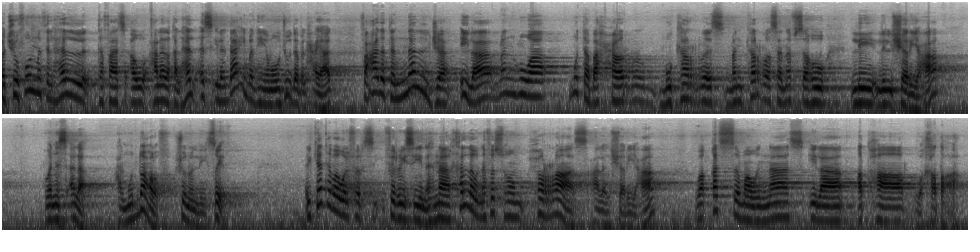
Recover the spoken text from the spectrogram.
فتشوفون مثل هالتفاس أو على الأقل هالاسئله دائما هي موجودة بالحياة فعادة نلجأ إلى من هو متبحر مكرس من كرس نفسه للشريعة ونساله على مود نعرف شنو اللي يصير. الكتبة والفريسين هنا خلوا نفسهم حراس على الشريعة وقسموا الناس إلى أطهار وخطأ.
